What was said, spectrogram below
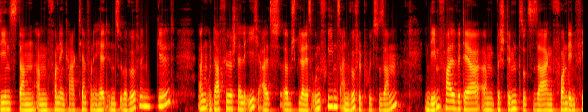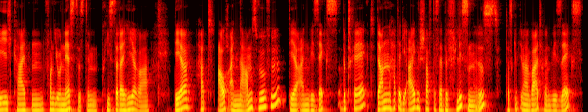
den es dann ähm, von den Charakteren, von den HeldInnen zu überwürfeln gilt. Ähm, und dafür stelle ich als ähm, Spieler des Unfriedens einen Würfelpool zusammen. In dem Fall wird er ähm, bestimmt sozusagen von den Fähigkeiten von Ionestes, dem Priester der Hera. Der hat auch einen Namenswürfel, der einen W6 beträgt. Dann hat er die Eigenschaft, dass er beflissen ist. Das gibt ihm einen weiteren W6.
